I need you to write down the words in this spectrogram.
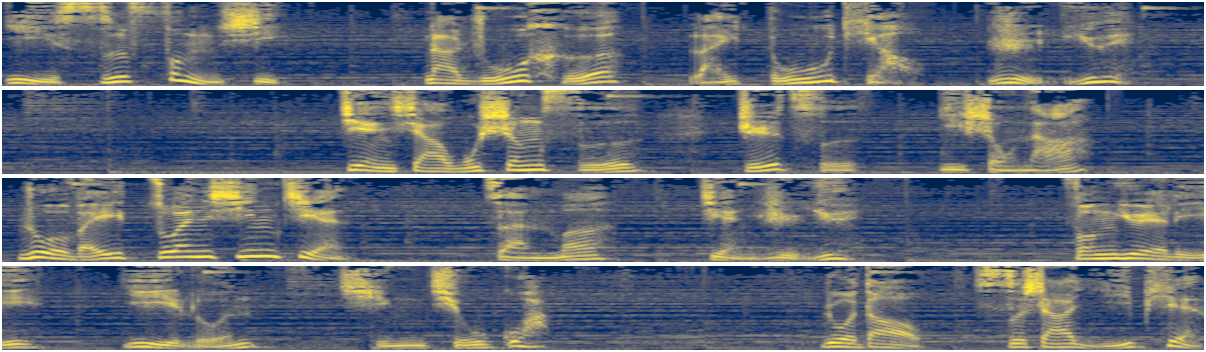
一丝缝隙，那如何来独挑日月？剑下无生死，只此一手拿。若为钻心剑，怎么见日月？风月里一轮。青丘挂，若到厮杀一片，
